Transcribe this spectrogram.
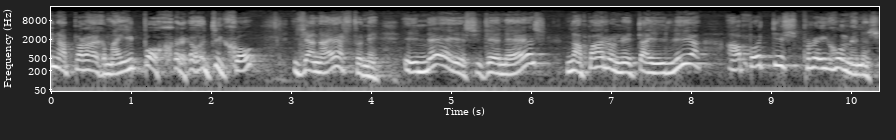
ένα πράγμα υποχρεωτικό για να έρθουν οι νέες γενναίες να πάρουν τα ηλία από τις προηγούμενες.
